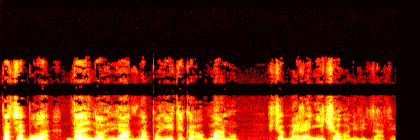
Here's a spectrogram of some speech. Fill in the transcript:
Та це була дальноглядна політика обману, щоб майже нічого не віддати.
